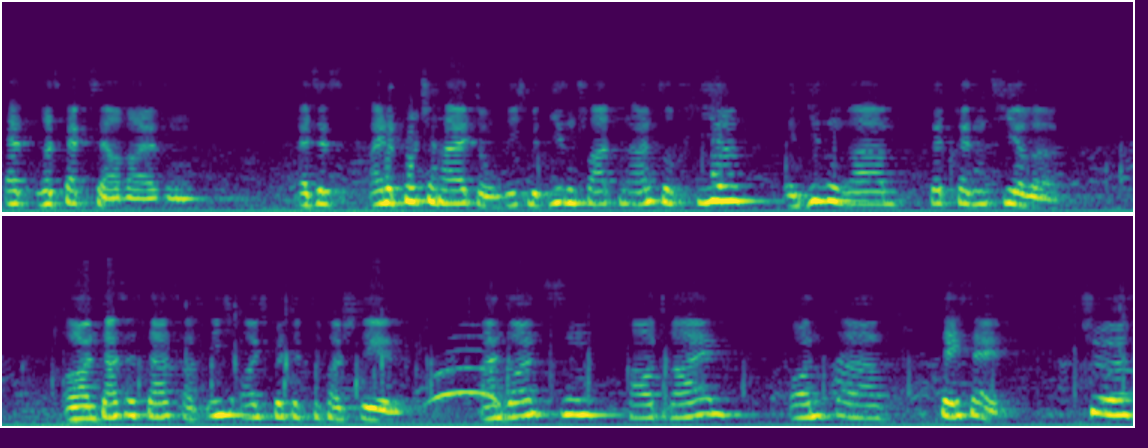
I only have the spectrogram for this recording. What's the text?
äh, Respekt zu erweisen. Es ist eine politische Haltung, die ich mit diesem schwarzen Anzug hier in diesem Rahmen repräsentiere. Und das ist das, was ich euch bitte zu verstehen. Ansonsten haut rein und äh, stay safe. Tschüss.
